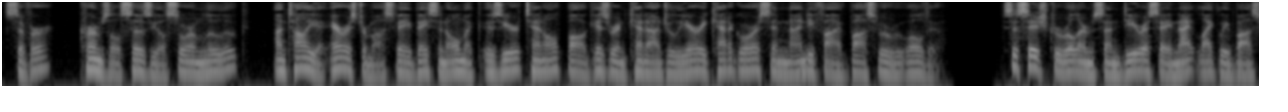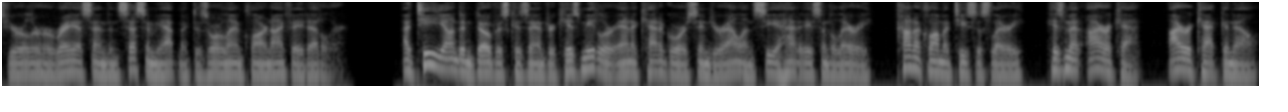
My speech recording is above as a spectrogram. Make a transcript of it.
Sever, Kermsel Sozial Sorum Luluk, Antalya Aristermas Ve Basin Olmik Uzir 10 Altbog Isran Keda Julieri Categoris in 95 Bosfuru Oldu. Sasij Kurullerm Sun Direse Night Likely Bosfurler Arreas and Sesim Yapmik Dezorlan Klarn Ifade Edler. Ati Yondan Dovas Kazandrik Hismiedler Anna Categoris Indur Alan Siahat Asandaleri, Konaklamatesis Larry, Hismet Irakat, Irakat Ganel,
